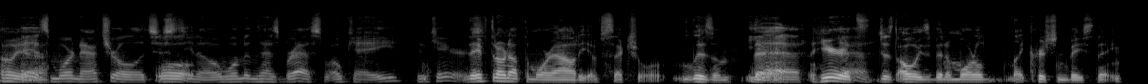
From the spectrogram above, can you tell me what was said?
Oh yeah, Hey, it's more natural. It's just Well- you know, a woman has breasts. Okay, who cares? they've thrown out the morality of sexualism. That Yeah, here yeah. it's just always been a moral, like Christian based thing.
